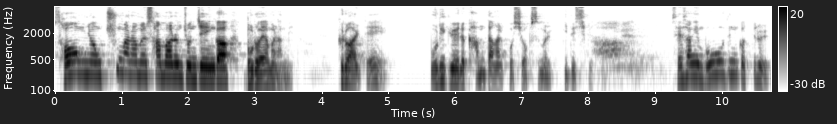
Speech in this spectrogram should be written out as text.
성령 충만함을 사모하는 존재인가 물어야만 합니다. 그러할 때 우리 교회를 감당할 곳이 없음을 믿으시길. 세상의 모든 것들을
